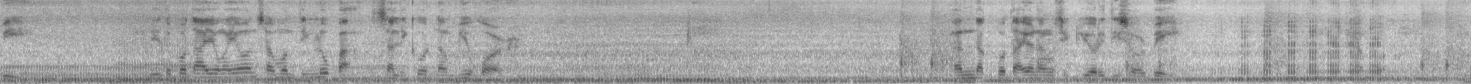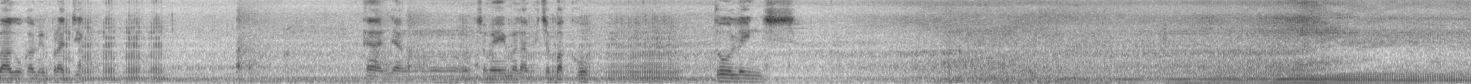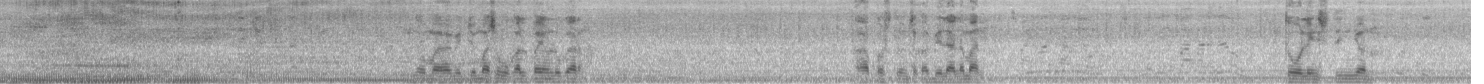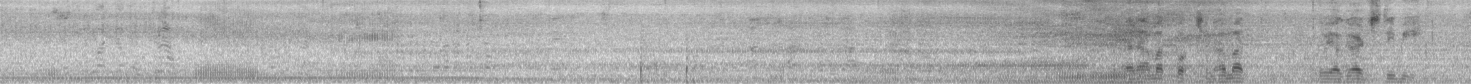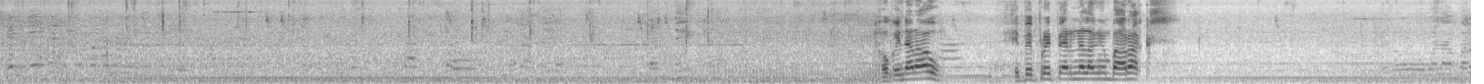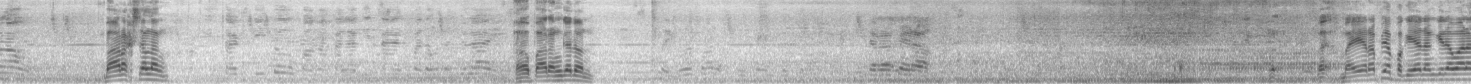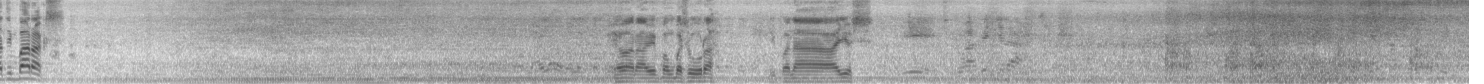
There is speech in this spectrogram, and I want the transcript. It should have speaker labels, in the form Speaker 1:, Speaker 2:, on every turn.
Speaker 1: TV Dito po tayo ngayon sa Muntinlupa sa likod ng Bucor. Handak po tayo ng security survey. Ayan po. Bago kami project. Ayan yung sa may malapit sa Bako Two lanes No, medyo masukal pa yung lugar. Tapos doon sa kabila naman. Two lanes din yun. Salamat po. Salamat. Kuya Guards TV. Okay na raw. Ipe-prepare na lang yung barracks.
Speaker 2: Wala pa raw.
Speaker 1: Barracks na lang.
Speaker 2: Start dito, baka kalagitan pa daw ng July.
Speaker 1: Oh, parang ganon. Ma- mahirap yan pag yan ang ginawa natin barracks. Eh, marami pang basura. Hindi pa naayos. Okay, tuwakin niya lang.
